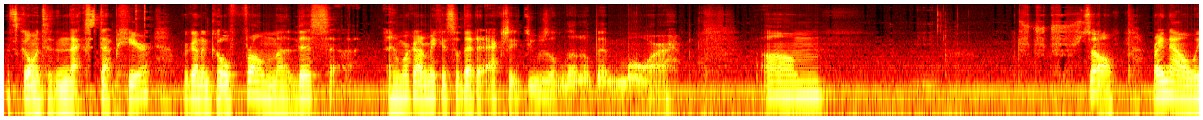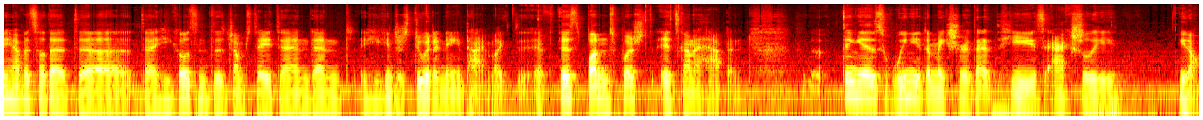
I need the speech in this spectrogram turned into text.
let's go into the next step here we're gonna go from uh, this and we're gonna make it so that it actually does a little bit more. Um so right now we have it so that uh, that he goes into the jump state and then he can just do it at any time. Like if this button's pushed it's gonna happen. Thing is we need to make sure that he's actually you know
